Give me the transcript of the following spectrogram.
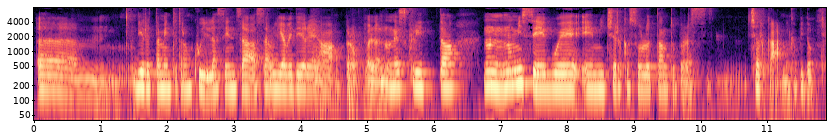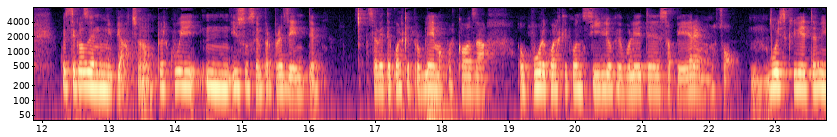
ehm, direttamente tranquilla senza star lì a vedere ah però quella non è scritta non, non mi segue e mi cerca solo tanto per cercarmi capito? Queste cose non mi piacciono per cui mh, mm, io sono sempre presente. Se avete qualche problema qualcosa oppure qualche consiglio che volete sapere non lo so voi scrivetevi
